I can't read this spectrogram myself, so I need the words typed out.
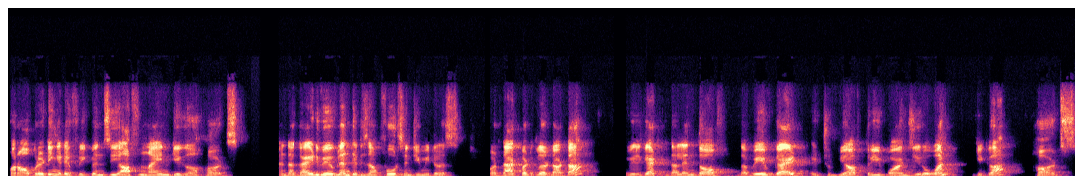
for operating at a frequency of 9 gigahertz. And the guide wavelength, it is of 4 centimeters. For that particular data, we will get the length of the waveguide, it should be of 3.01 gigahertz.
